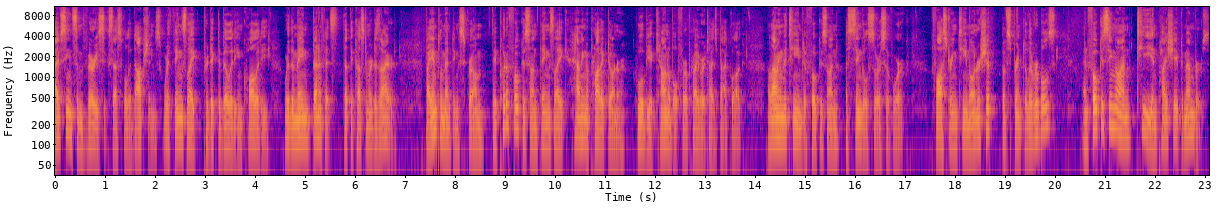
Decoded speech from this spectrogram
I've seen some very successful adoptions where things like predictability and quality were the main benefits that the customer desired. By implementing Scrum, they put a focus on things like having a product owner who will be accountable for a prioritized backlog, allowing the team to focus on a single source of work, fostering team ownership of sprint deliverables, and focusing on T and pi shaped members,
